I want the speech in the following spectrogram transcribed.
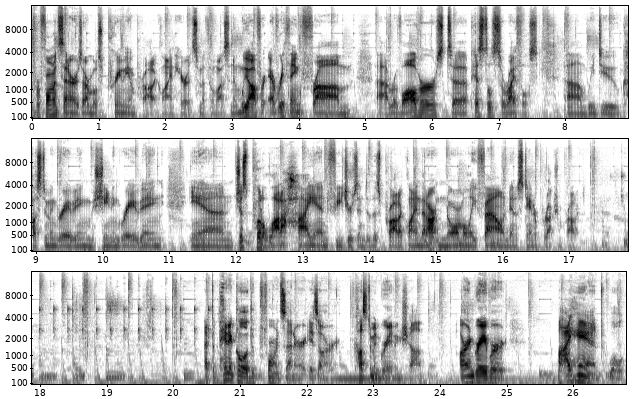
Performance Center is our most premium product line here at Smith & Wesson, and we offer everything from uh, revolvers to pistols to rifles. Um, we do custom engraving, machine engraving, and just put a lot of high-end features into this product line that aren't normally found in a standard production product. At the pinnacle of the Performance Center is our custom engraving shop. Our engraver, by hand, will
